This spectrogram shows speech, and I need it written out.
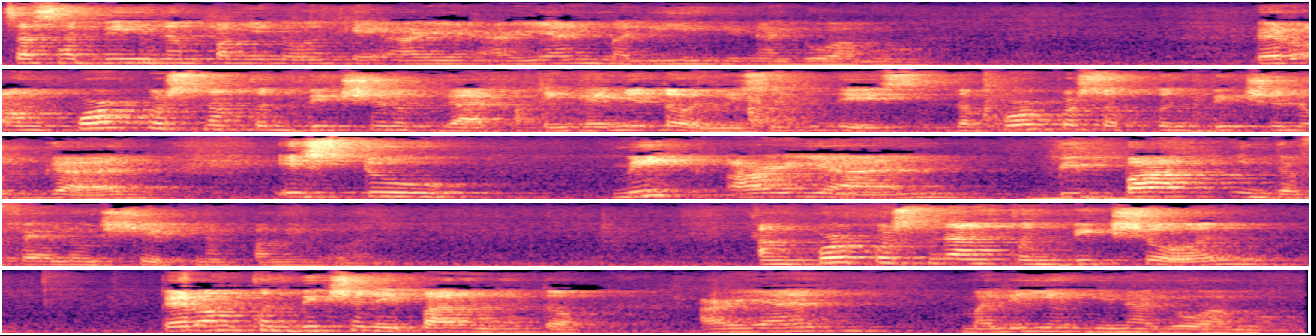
sasabihin ng Panginoon kay Aryan, Aryan, mali yung ginagawa mo. Pero ang purpose ng conviction of God, pakinggan nyo to, listen to this, the purpose of conviction of God is to make Aryan be back in the fellowship ng Panginoon. Ang purpose ng conviction, pero ang conviction ay parang ganito, Aryan, mali yung ginagawa mo.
